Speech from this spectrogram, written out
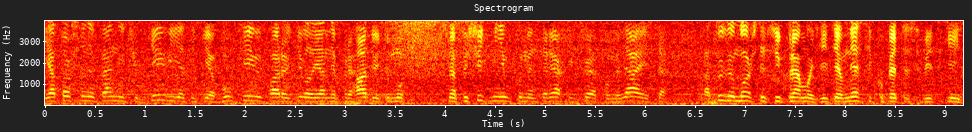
Я точно не певний, чи в Києві є такі. Я був в Києві пару разів, але я не пригадую, тому напишіть мені в коментарях, якщо я помиляюся. А тут ви можете собі прямо зійти вниз і купити собі такий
